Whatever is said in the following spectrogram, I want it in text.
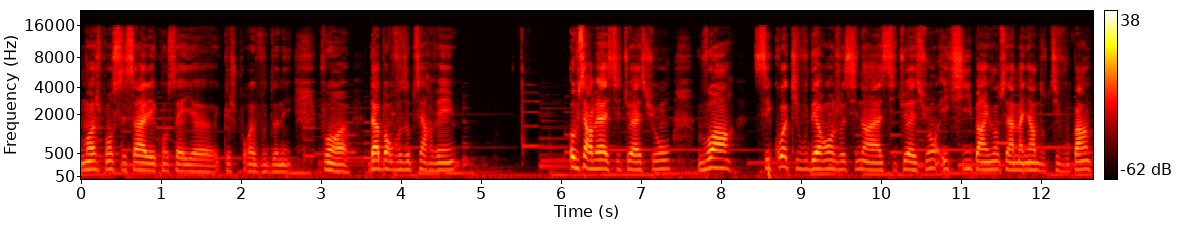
Moi je pense que c'est ça les conseils euh, que je pourrais vous donner. Pour euh, d'abord vous observer observer la situation voir c'est quoi qui vous dérange aussi dans la situation et si par exemple c'est la manière dont il vous parle?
